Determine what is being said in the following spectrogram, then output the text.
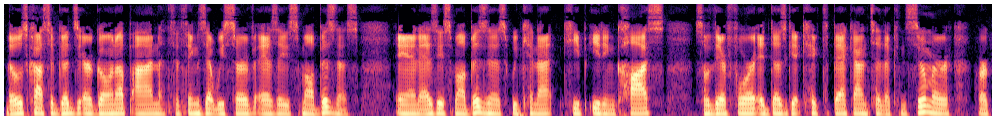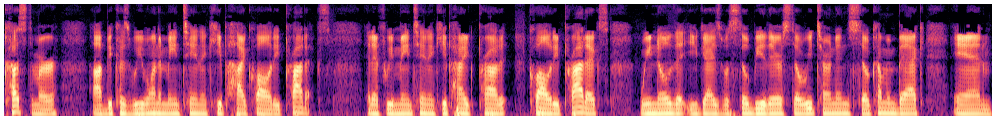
Those cost of goods are going up on the things that we serve as a small business. And as a small business, we cannot keep eating costs. So therefore, it does get kicked back onto the consumer or customer uh, because we want to maintain and keep high quality products. And if we maintain and keep high product quality products, we know that you guys will still be there, still returning, still coming back. And,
